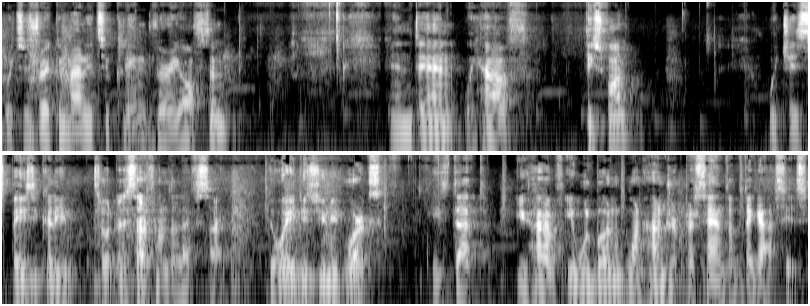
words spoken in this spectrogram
which is recommended to clean very often. And then we have this one, which is basically, so let's start from the left side. The way this unit works is that you have, it will burn 100% of the gases.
